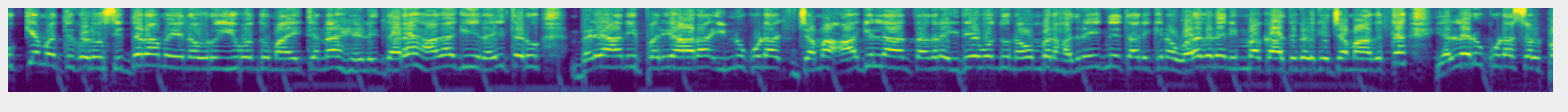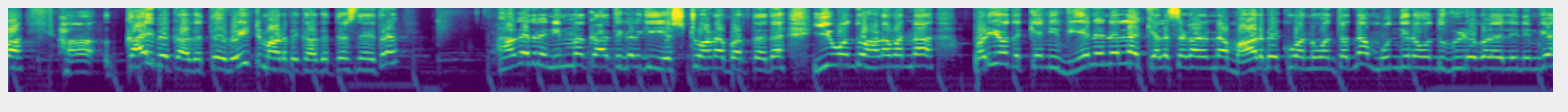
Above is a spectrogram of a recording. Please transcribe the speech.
ಮುಖ್ಯಮಂತ್ರಿಗಳು ಸಿದ್ದರಾಮಯ್ಯನವರು ಈ ಒಂದು ಮಾಹಿತಿಯನ್ನು ಹೇಳಿದ್ದಾರೆ. ಹಾಗಾಗಿ ರೈತರು ಬೆಳೆ ಹಾನಿ ಪರಿಹಾರ ಇನ್ನೂ ಕೂಡ ಜಮಾ ಆಗಿಲ್ಲ ಅಂತಂದರೆ ಇದೇ ಒಂದು ನವೆಂಬರ್ ಹದಿನೈದನೇ ತಾರೀಕಿನ ಒಳಗಡೆ ನಿಮ್ಮ ಖಾತೆಗಳಿಗೆ ಜಮಾ ಆಗುತ್ತೆ. ಎಲ್ಲರೂ ಕೂಡ ಸ್ವಲ್ಪ ಕಾಯ್ಬೇಕಾಗತ್ತೆ ವೆಯ್ಟ್ ಮಾಡಬೇಕಾಗತ್ತೆ ಸ್ನೇಹಿತರೆ. ಹಾಗಾದ್ರೆ ನಿಮ್ಮ ಖಾತೆಗಳಿಗೆ ಎಷ್ಟು ಹಣ ಬರ್ತಾ ಇದೆ? ಈ ಒಂದು ಹಣವನ್ನು ಪಡೆಯೋದಕ್ಕೆ ನೀವು ಏನೇನೆಲ್ಲ ಕೆಲಸಗಳನ್ನು ಮಾಡಬೇಕು ಅನ್ನುವಂಥದ್ದನ್ನ ಮುಂದಿನ ಒಂದು ವಿಡಿಯೋಗಳಲ್ಲಿ ನಿಮಗೆ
